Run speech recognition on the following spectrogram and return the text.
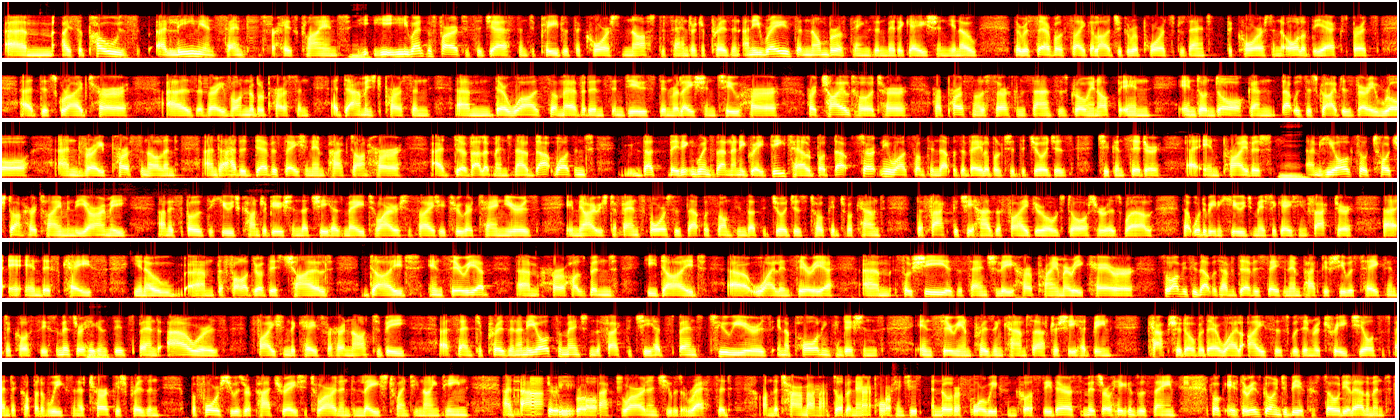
um, I suppose, a lenient sentence for his client. Mm. He, he went as far to suggest and to plead with the court not to send her to prison. And he raised a number of things in mitigation. You know, there were several psychological reports presented to the court, and all of the experts uh, described her as a very vulnerable person, a damaged person. Um, there was some evidence induced in relation to her her childhood, her her personal circumstances growing up in in Dundalk, and that was described as very raw and very personal, and and had a devastating impact on her uh, development. Now that wasn't that they didn't go into that in any great detail, but that certainly was something that was available to the judges to consider uh, in private. Mm. Um, he also touched on her time in the army, and I suppose the huge contribution that she has made to Irish society through her ten years in the Irish Defence Forces. That was something that the judges took into account. The fact that she has a five-year-old daughter as well, that would have been a huge mitigating factor uh, in, in, this case. You know, um, the father of this child died in Syria. Um, her husband he died uh, while in Syria. Um, so she is essentially her primary carer. So obviously that would have a devastating impact if she was taken into custody. So Mr. Higgins did spend hours fighting the case for her not to be uh, sent to prison. And he also mentioned the fact that she had spent two years in appalling conditions in Syrian prison camps after she had been captured over there while ISIS was in retreat. She also spent a couple of weeks in a Turkish prison before she was repatriated to Ireland in late 2019. And after he brought back to Ireland, she was arrested on the tarmac at Dublin Airport and she spent over four weeks in custody there. So Mr. O'Higgins was saying, look, if there is going to be a custodial element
